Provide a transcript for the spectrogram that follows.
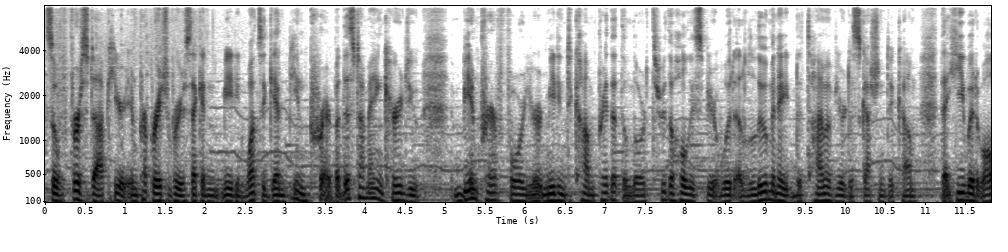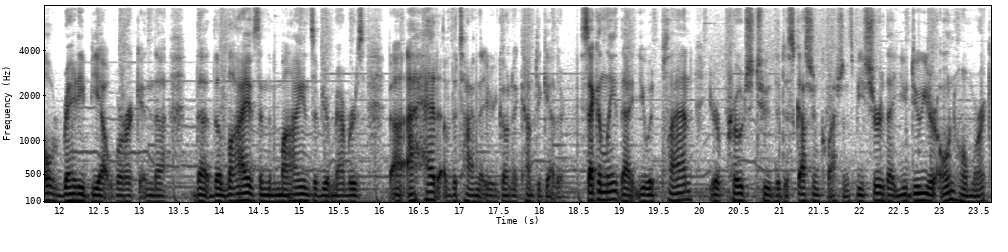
So, first up here, in preparation for your second meeting, once again, be in prayer. But this time, I encourage you, be in prayer for your meeting to come. Pray that the Lord, through the Holy Spirit, would illuminate the time of your discussion to come, that He would already be at work in the, the, the lives and the minds of your members uh, ahead of the time that you're going to come together. Secondly, that you would plan your approach to the discussion questions. Be sure that you do your own homework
